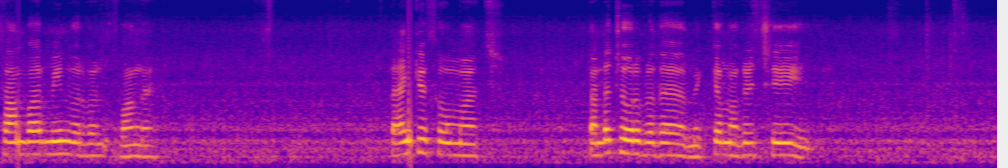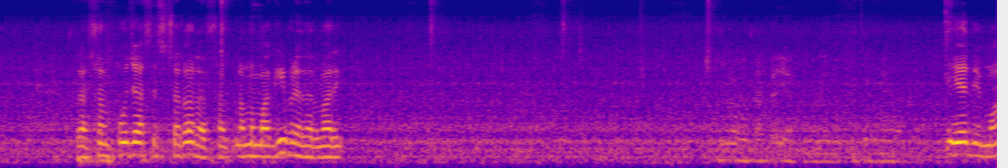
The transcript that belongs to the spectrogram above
சாம்பார் மீன் வறுவல் வாங்க தேங்க்யூ ஸோ மச் தண்டச்சோறு பிரதர் மிக்க மகிழ்ச்சி ரசம் பூஜா சிஸ்டரும் ரசம் நம்ம மகி பிரதர் மாதிரி ఏదిమ్మా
